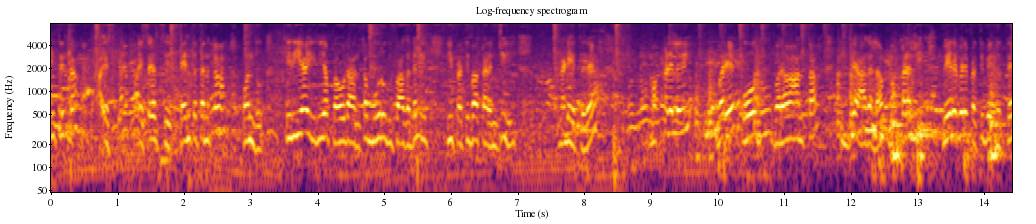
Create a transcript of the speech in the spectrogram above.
ಎಂಟರಿಂದ S S L C tenth ತನಕ ಒಂದು ಕಿರಿಯ, ಹಿರಿಯ ಪ್ರೌಢ ಅಂತ ಮೂರು ವಿಭಾಗದಲ್ಲಿ ಈ ಪ್ರತಿಭಾ ಕಾರಂಜಿ ನಡೆಯುತ್ತದೆ. ಮಕ್ಕಳಲ್ಲಿ ಬರೀ ಓದು ಬರಹ ಅಂತ ಇದ್ದರೆ ಆಗಲ್ಲ. ಮಕ್ಕಳಲ್ಲಿ ಬೇರೆ ಬೇರೆ ಪ್ರತಿಭೆ ಇರುತ್ತೆ.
